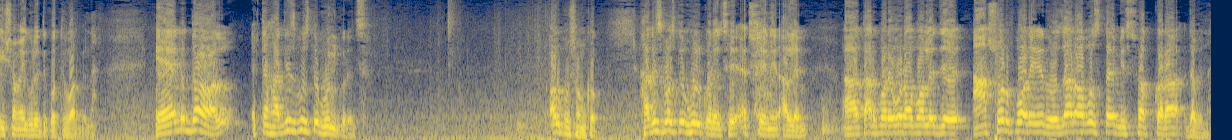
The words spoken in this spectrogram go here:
এই সময়গুলিতে করতে পারবে না। এক দল একটা হাদিস বুঝতে ভুল করেছে। অল্প সংখ্যক। হাদিস বুঝতে ভুল করেছে এক শ্রেণির আলেম। তারপরে ওরা বলে যে আসর পরে রোজার অবস্থায় মিসফাক করা যাবে না।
